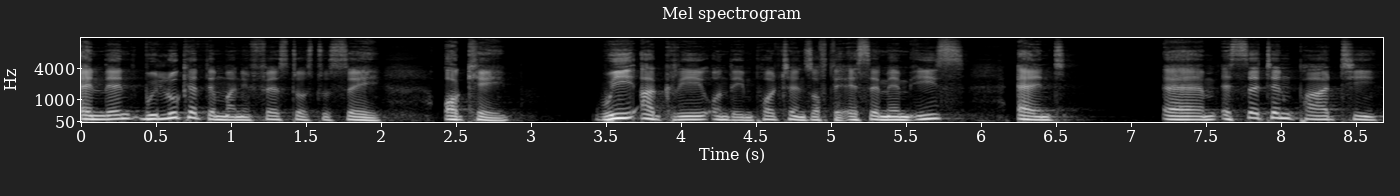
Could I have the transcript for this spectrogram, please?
and then we look at the manifestos to say, okay, we agree on the importance of the SMMEs, and um, a certain party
